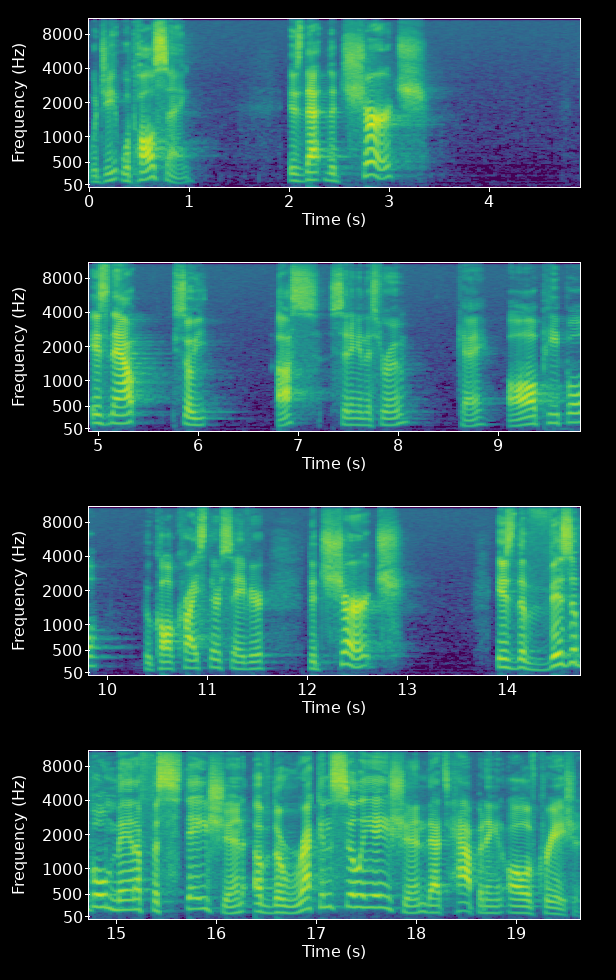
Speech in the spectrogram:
What, what Paul's saying is that the church is now, so us sitting in this room, okay, all people who call Christ their Savior, the church is the visible manifestation of the reconciliation that's happening in all of creation.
